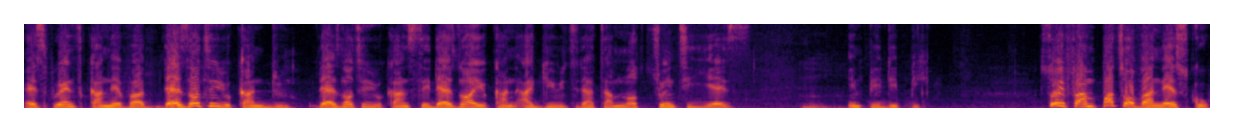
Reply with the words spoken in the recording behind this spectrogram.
experience can never. There's nothing you can do. There's nothing you can say. There's no you can argue with that. I'm not 20 years mm. in PDP. So if I'm part of an EXCO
